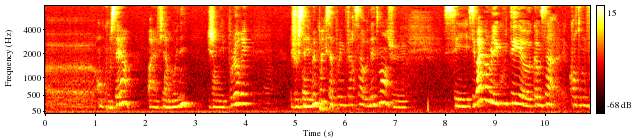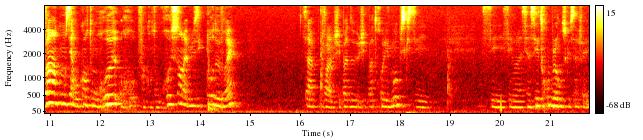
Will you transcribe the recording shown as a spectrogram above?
euh, en concert à la Philharmonie, j'en ai pleuré. Je savais même pas que ça pouvait me faire ça, honnêtement. Je, c'est, pas comme l'écouter euh, comme ça quand on va à un concert ou quand on, ressent la musique pour de vrai, ça, voilà, j'ai pas, pas trop les mots parce que c'est assez troublant ce que ça fait.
